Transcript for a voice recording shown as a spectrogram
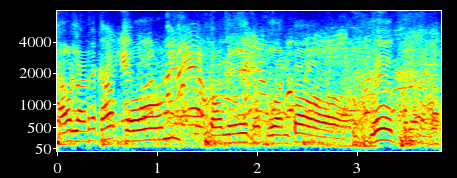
เอาละนะครับผม ตอนนี้ขบวนก็เริ่มแล้วนะครับ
